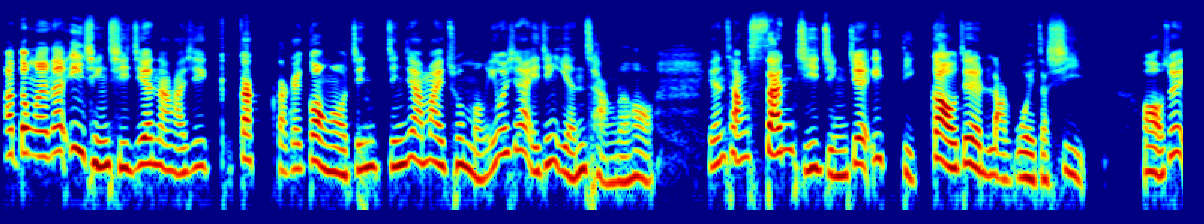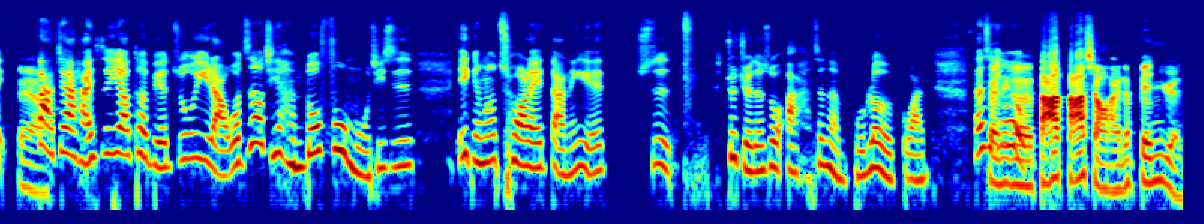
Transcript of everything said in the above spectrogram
啊，当然，那疫情期间呢，还是大大家讲哦，尽尽量卖出门，因为现在已经延长了哈，延长三级警戒一直到这个六月十四哦，所以大家还是要特别注意啦。我知道，其实很多父母其实已经都抓了一单，也。是就觉得说啊，真的很不乐观。但是在那个打打小孩的边缘，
